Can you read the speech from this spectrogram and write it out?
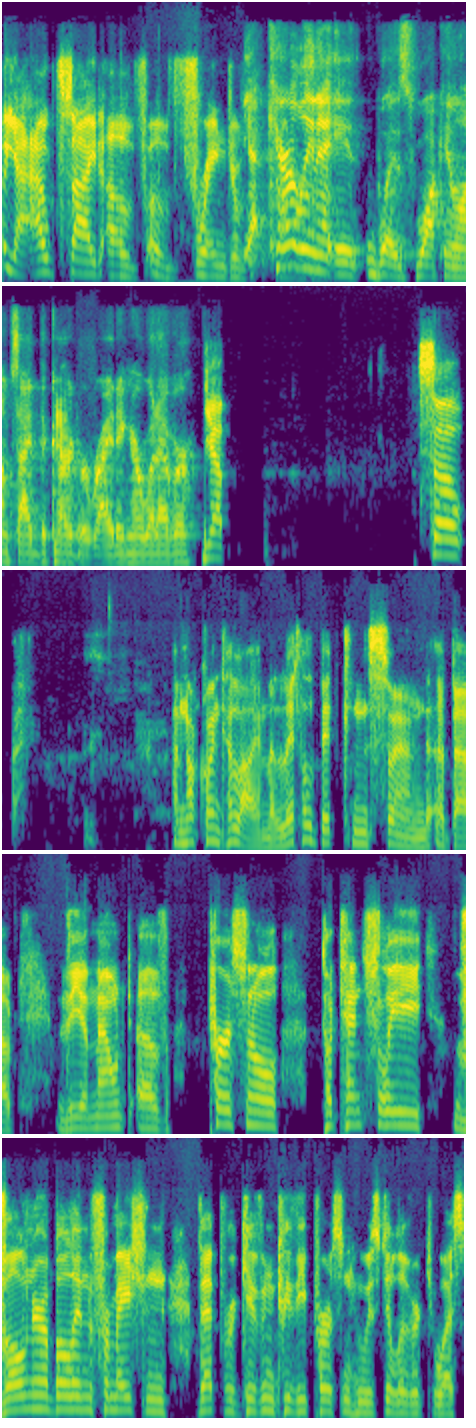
yeah. Outside of of range of. yeah. Carolina is, was walking alongside the cart or riding or whatever. Yep. So, I'm not going to lie. I'm a little bit concerned about the amount of personal potentially vulnerable information that we're giving to the person who was delivered to us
